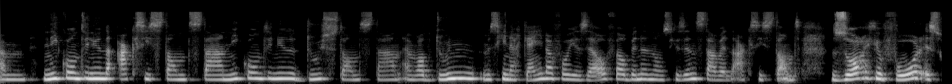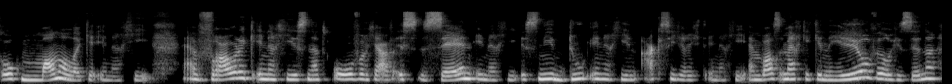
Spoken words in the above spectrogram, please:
Um, niet continu in de actiestand staan, niet continu in de staan. En wat doen, misschien herken je dat voor jezelf wel, binnen ons gezin staan we in de actiestand. Zorgen voor is ook mannelijke energie. En vrouwelijke energie is net overgave, is zijn energie, is niet doe-energie, een actiegerichte energie. En wat merk ik in heel veel gezinnen,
